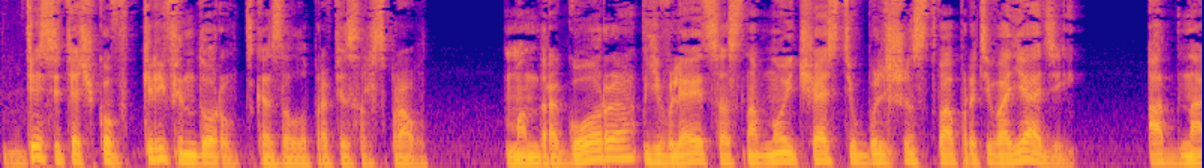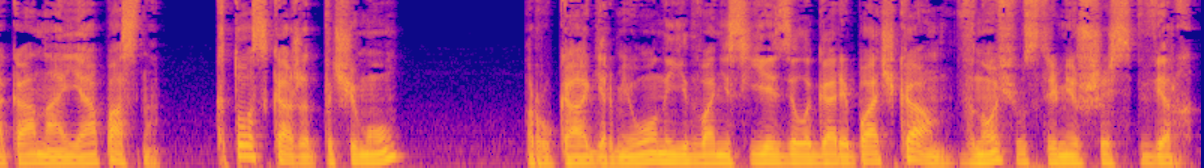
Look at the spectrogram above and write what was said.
Десять очков Гриффиндору», — сказала профессор Спраут. Мандрагора является основной частью большинства противоядий. Однако она и опасна. Кто скажет, почему? Рука Гермионы едва не съездила Гарри по очкам, вновь устремившись вверх.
